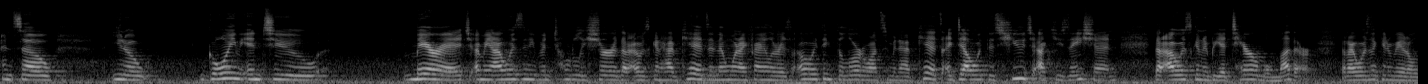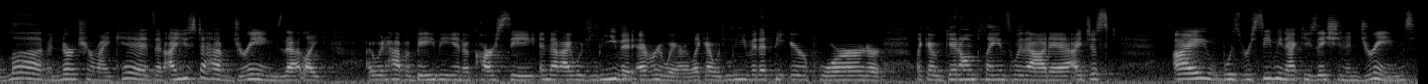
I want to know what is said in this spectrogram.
And so, you know, going into marriage, I mean, I wasn't even totally sure that I was going to have kids. And then when I finally realized, oh, I think the Lord wants me to have kids, I dealt with this huge accusation that I was going to be a terrible mother, that I wasn't going to be able to love and nurture my kids. And I used to have dreams that, like, I would have a baby in a car seat and that I would leave it everywhere. Like, I would leave it at the airport or, like, I would get on planes without it. I just, I was receiving accusation in dreams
